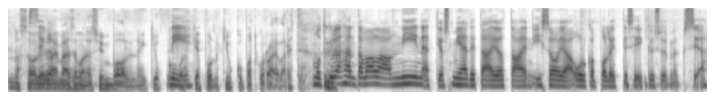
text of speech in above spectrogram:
No se oli Silloin, enemmän semmoinen symbolinen kiukkupo, niin. kepun, kiukkupotkuraivarit. Mutta kyllähän tavallaan on niin, että jos mietitään jotain isoja ulkopoliittisia kysymyksiä,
